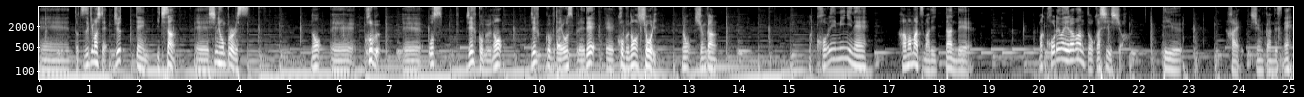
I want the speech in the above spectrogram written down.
えー、っと、続きまして、10.13、えー、新日本プロレスの、えー、コブ、えー、オス、ジェフコブの、ジェフコブ対オスプレイで、えー、コブの勝利の瞬間まこれ見にね、浜松まで行ったんで、まあ、これは選ばんとおかしいっしょ。っていう、はい、瞬間ですね。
